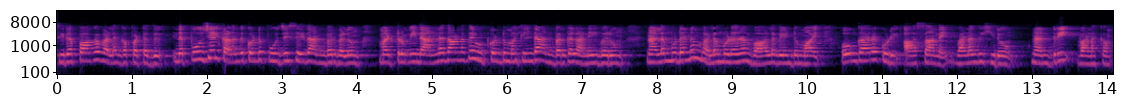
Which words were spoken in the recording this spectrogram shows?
சிறப்பாக வழங்கப்பட்டது. இந்த பூஜையில் கலந்து கொண்டு பூஜை செய்த அன்பர்களும் மற்றும் இந்த அன்னதானத்தை உட்கொண்டு மகிழ்ந்த அன்பர்கள் அனைவரும் நலமுடனும் வளமுடனும் வாழ வேண்டுமாய் ஓங்காரக்குடி ஆசானை வணங்குகிறோம். நன்றி வணக்கம்.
